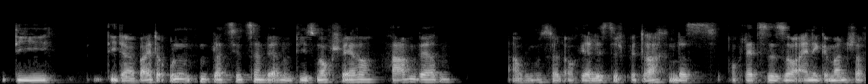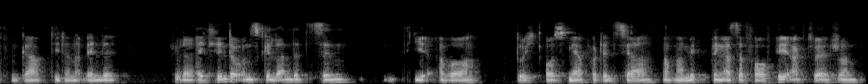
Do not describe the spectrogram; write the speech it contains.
die, die da weiter unten platziert sein werden und die es noch schwerer haben werden. Aber du musst halt auch realistisch betrachten, dass auch letzte Saison einige Mannschaften gab, die dann am Ende vielleicht hinter uns gelandet sind, die aber durchaus mehr Potenzial nochmal mitbringen als der VfB aktuell schon.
